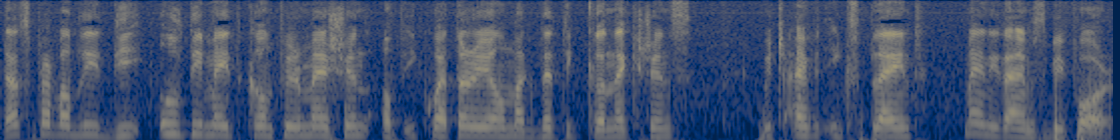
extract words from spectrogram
That's probably the ultimate confirmation of equatorial magnetic connections, which I've explained many times before.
